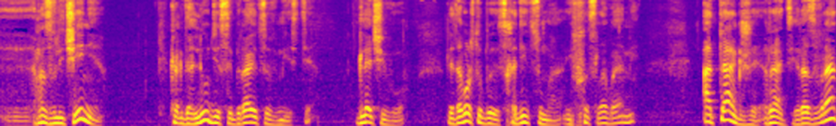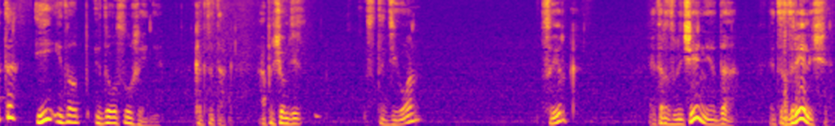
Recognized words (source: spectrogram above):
э, развлечения, когда люди собираются вместе. Для чего? Для того, чтобы сходить с ума, его словами, а также ради разврата и идол, идолослужения. Как-то так. А причем здесь стадион, цирк? Это развлечение, да. Это зрелище –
